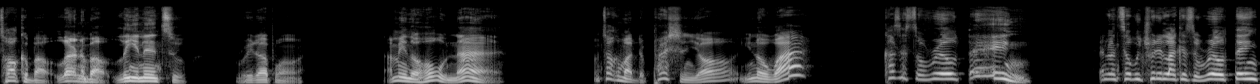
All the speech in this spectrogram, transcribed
talk about, learn about, lean into, read up on. I mean, the whole nine. I'm talking about depression, y'all. You know why? Because it's a real thing. And until we treat it like it's a real thing,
